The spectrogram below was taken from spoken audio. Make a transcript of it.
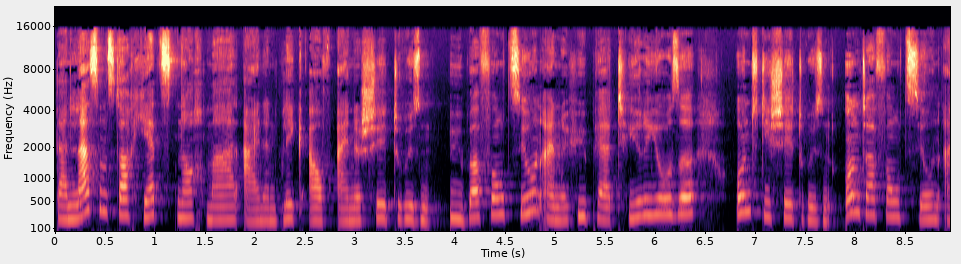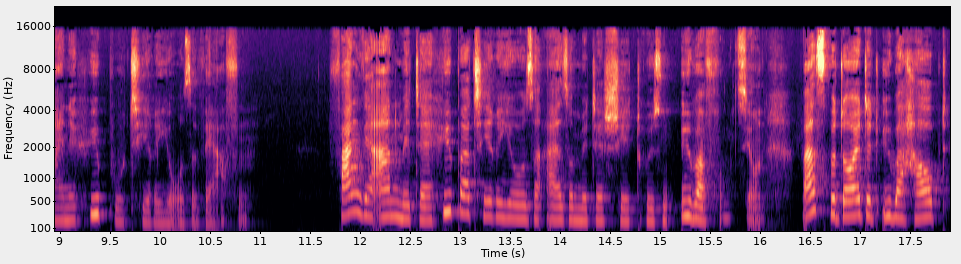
Dann lass uns doch jetzt noch mal einen Blick auf eine Schilddrüsenüberfunktion, eine Hyperthyreose und die Schilddrüsenunterfunktion, eine Hypothyreose werfen. Fangen wir an mit der Hyperthyreose, also mit der Schilddrüsenüberfunktion. Was bedeutet überhaupt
